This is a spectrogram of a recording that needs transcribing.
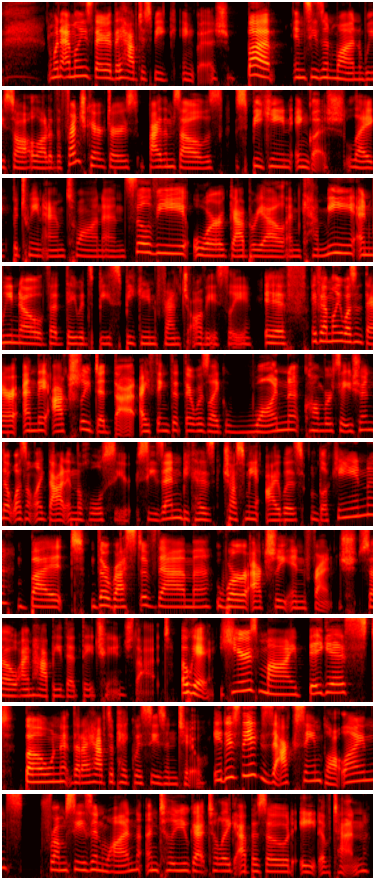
When Emily's there, they have to speak English. But in season one, we saw a lot of the French characters by themselves speaking English, like between Antoine and Sylvie or Gabriel and Camille. And we know that they would be speaking French, obviously, if if Emily wasn't there. And they actually did that. I think that there was like one conversation that wasn't like that in the whole se- season because trust me, I was looking, but the rest of them were actually in French. So I'm happy that they change that. Okay, here's my biggest bone that I have to pick with season two. It is the exact same plot lines from season one until you get to like episode eight of 10.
